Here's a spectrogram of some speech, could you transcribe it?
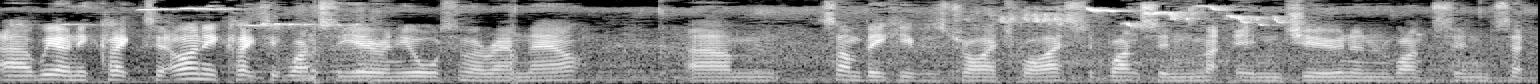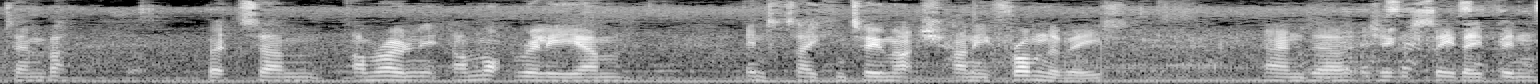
Uh, we only collect it. I only collect it once a year in the autumn around now. Um, some beekeepers try twice, once in in June and once in September. But um, I'm only I'm not really um, into taking too much honey from the bees. And uh, as you can see, they've been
